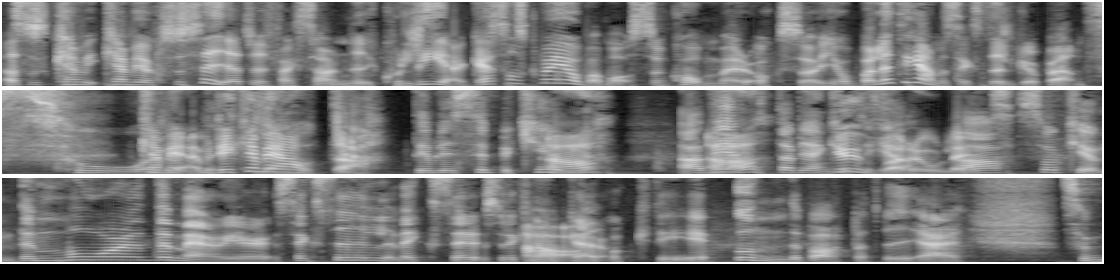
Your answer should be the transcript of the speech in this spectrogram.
Alltså kan, vi, kan vi också säga att vi faktiskt har en ny kollega som ska börja jobba med oss som kommer också jobba lite grann med sextilgruppen. Så Kan vi- det kan vi outa. Det blir superkul. Ja. Ja, vi Ja. outar Bianca Gud, tycker jag. vad roligt. Ja, så kul. The more the merrier. Sextil växer så det knakar Ja. och det är underbart att vi är så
